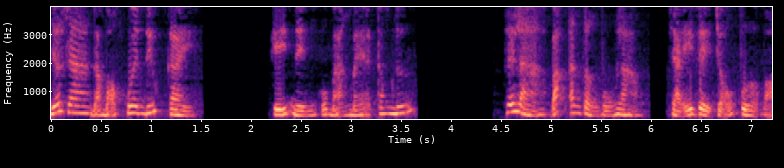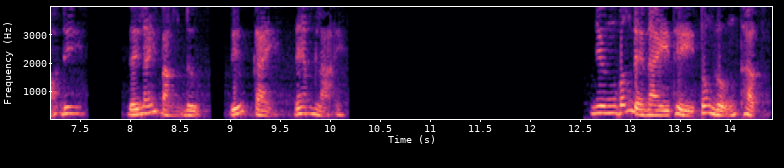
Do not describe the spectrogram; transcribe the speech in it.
nhớ ra đã bỏ quên điếu cày, kỷ niệm của bạn bè trong nước. Thế là bắt anh cần Vũ lào, chạy về chỗ vừa bỏ đi, để lấy bằng được điếu cày đem lại. Nhưng vấn đề này thì tôi ngưỡng thật.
